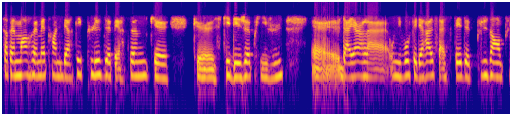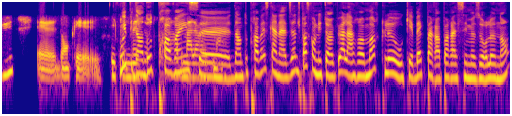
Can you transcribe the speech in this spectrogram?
certainement remettre en liberté plus de personnes que, que ce qui est déjà prévu. Euh, D'ailleurs, au niveau fédéral, ça se fait de plus en plus. Euh, donc, euh, oui, puis dans d'autres provinces, dans d'autres provinces canadiennes, je pense qu'on est un peu à la remorque là, au Québec par rapport à ces mesures-là, non?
